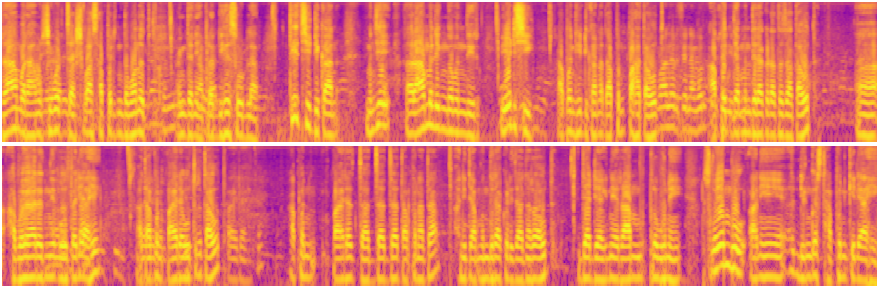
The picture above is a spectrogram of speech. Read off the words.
राम राम शेवटचा श्वासापर्यंत म्हणत आणि त्यांनी आपला देह सोडला. तेच हे ठिकाण म्हणजे रामलिंग मंदिर एडशी आपण ही ठिकाणात आपण पाहत आहोत. आपण त्या मंदिराकडे आता जात आहोत. अभयारण्य भोवताली आहे. आता आपण पायऱ्या उतरत आहोत. आपण पायऱ्यात जात जात जात आपण आता आणि त्या मंदिराकडे जाणार आहोत. ज्या ठिकाणी राम प्रभूने स्वयंभू आणि लिंग स्थापन केले आहे.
